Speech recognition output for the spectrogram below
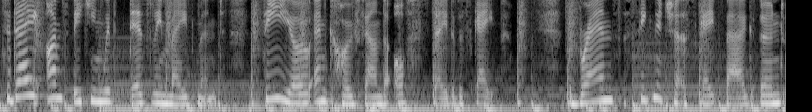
Today, I'm speaking with Desley Maidment, CEO and co founder of State of Escape. The brand's signature escape bag earned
